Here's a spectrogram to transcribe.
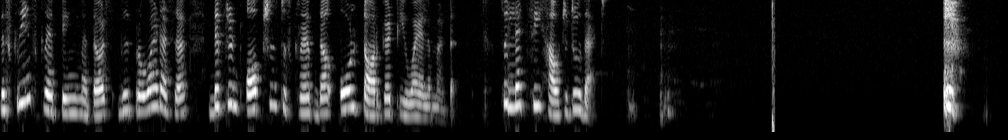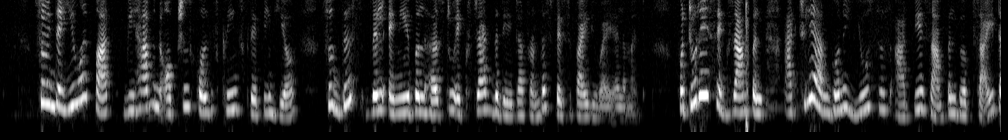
the screen scraping methods will provide us a different options to scrape the old target UI element. So let's see how to do that. so in the UI path, we have an options called the screen scraping here. So this will enable us to extract the data from the specified UI element. For today's example, actually I'm going to use this RPA sample website.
